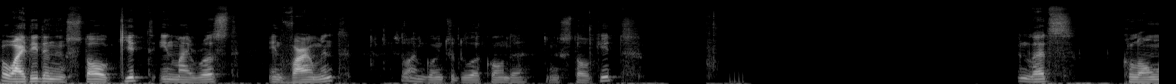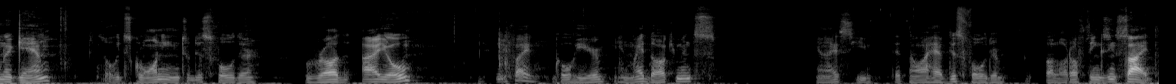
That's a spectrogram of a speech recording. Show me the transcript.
Oh, I didn't install git in my Rust environment. So I'm going to do a conda install git and let's clone again. So it's cloning into this folder rodio and if I go here in my documents and I see that now I have this folder with a lot of things inside.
